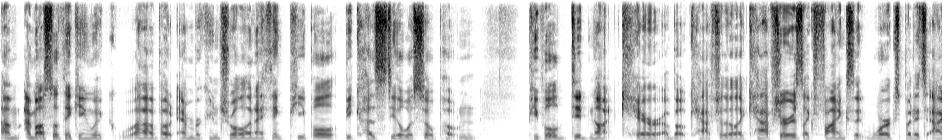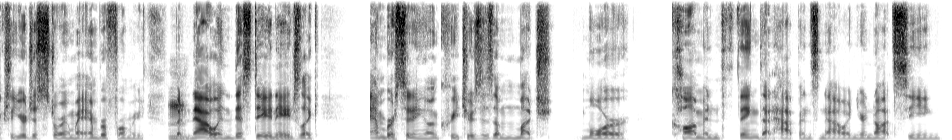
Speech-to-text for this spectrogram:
Um, I'm also thinking like uh, about ember control, and I think people because steal was so potent, people did not care about capture. They're like capture is like fine because it works, but it's actually you're just storing my ember for me. But Mm. now in this day and age, like ember sitting on creatures is a much more common thing that happens now, and you're not seeing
